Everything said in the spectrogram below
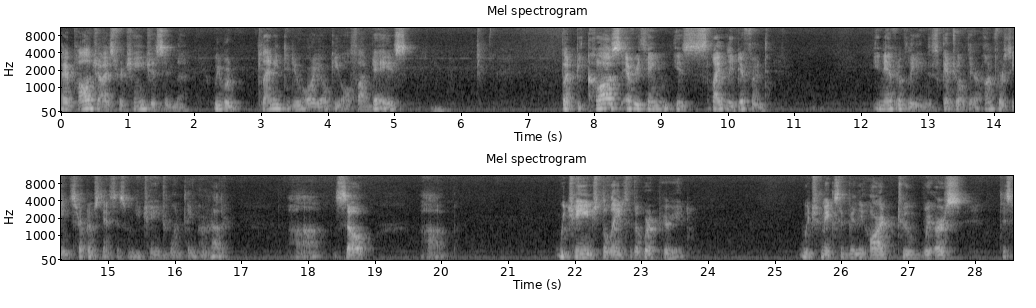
I apologize for changes in the. We were planning to do oryoki all five days, but because everything is slightly different, inevitably in the schedule there are unforeseen circumstances when you change one thing or another. Uh, so uh, we changed the length of the work period, which makes it really hard to rehearse this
